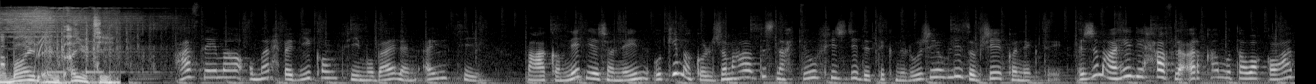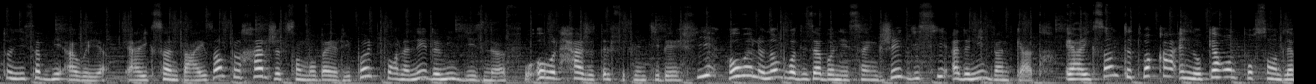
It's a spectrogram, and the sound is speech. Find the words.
موبايل إند آي تي. عسلامة ومرحبا بكم في موبايل ان آي تي. معكم نادية جنين وكما كل جمعة باش نحكيو في جديد التكنولوجيا وليزوبجي كونيكتي الجمعة هذه حافلة أرقام وتوقعات ونسب مئوية إريكسون باغ اكزومبل خرجت سون موبايل ريبورت بور لاني 2019 وأول حاجة تلفت الانتباه فيه هو لو نومبر دي زابوني 5G ديسي ا 2024 إريكسون تتوقع أنه 40% de la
